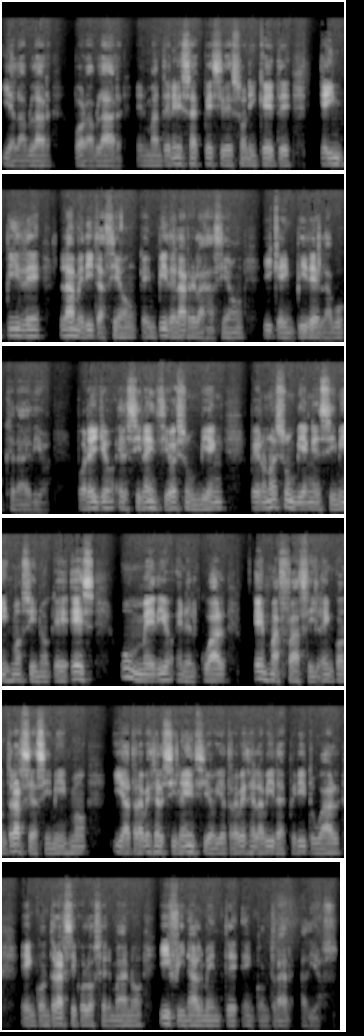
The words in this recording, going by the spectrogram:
y el hablar por hablar, el mantener esa especie de soniquete que impide la meditación, que impide la relajación y que impide la búsqueda de Dios. Por ello, el silencio es un bien, pero no es un bien en sí mismo, sino que es un medio en el cual es más fácil encontrarse a sí mismo y a través del silencio y a través de la vida espiritual encontrarse con los hermanos y finalmente encontrar a Dios.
